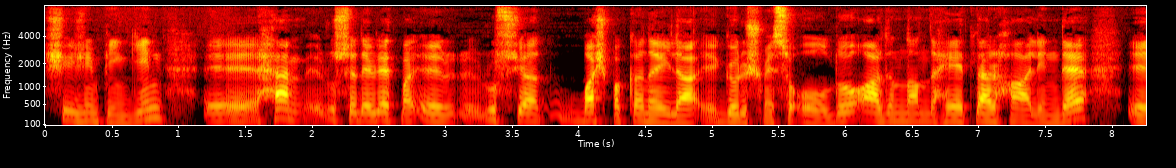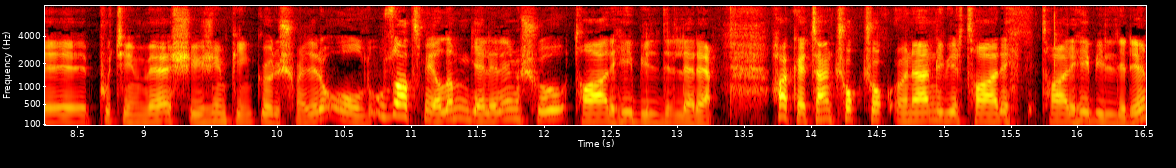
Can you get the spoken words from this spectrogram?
Xi Jinping'in e, hem Rusya Devlet e, Rusya Başbakanıyla e, görüşmesi oldu. Ardından da heyetler halinde Putin ve Xi Jinping görüşmeleri oldu. Uzatmayalım gelelim şu tarihi bildirilere. Hakikaten çok çok önemli bir tarih tarihi bildiri.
